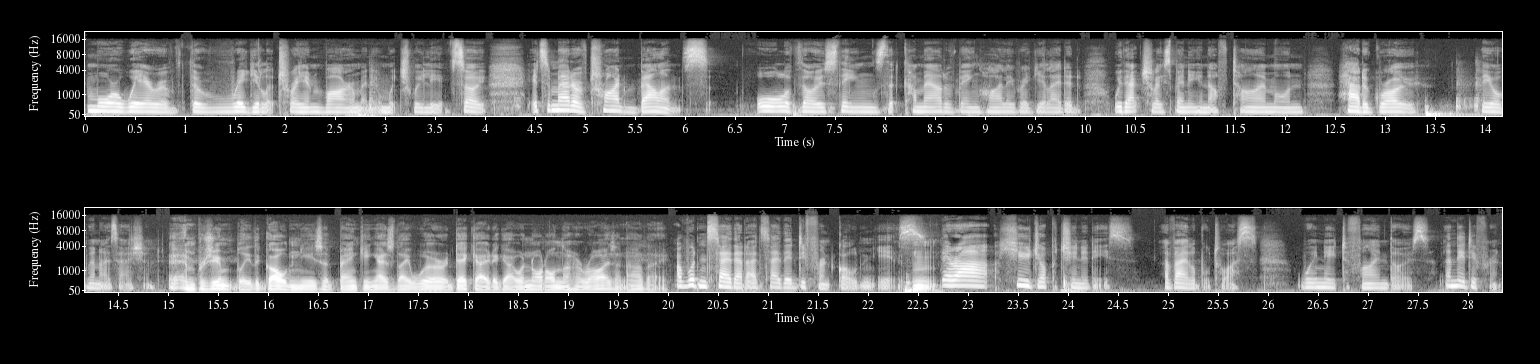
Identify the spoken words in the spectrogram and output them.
more aware of the regulatory environment in which we live. So it's a matter of trying to balance all of those things that come out of being highly regulated with actually spending enough time on how to grow the organisation. And presumably the golden years of banking as they were a decade ago are not on the horizon, are they? I wouldn't say that. I'd say they're different golden years. Mm. There are huge opportunities available to us. We need to find those, and they're different.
